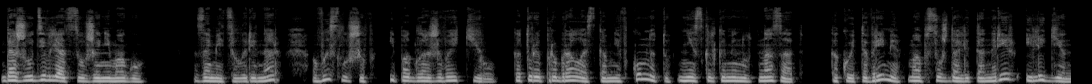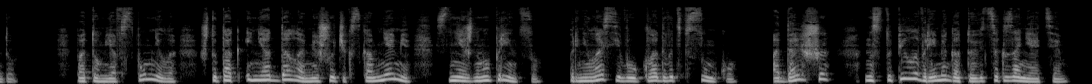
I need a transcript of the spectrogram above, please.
даже удивляться уже не могу. — заметил Ренар, выслушав и поглаживая Киру, которая пробралась ко мне в комнату несколько минут назад. Какое-то время мы обсуждали Танрир и легенду. Потом я вспомнила, что так и не отдала мешочек с камнями снежному принцу. Принялась его укладывать в сумку. А дальше наступило время готовиться к занятиям,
